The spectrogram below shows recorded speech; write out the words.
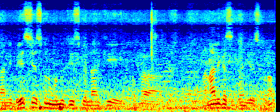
దాన్ని బేస్ చేసుకుని ముందుకు తీసుకెళ్ళడానికి ఒక ప్రణాళిక సిద్ధం చేసుకున్నాం.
